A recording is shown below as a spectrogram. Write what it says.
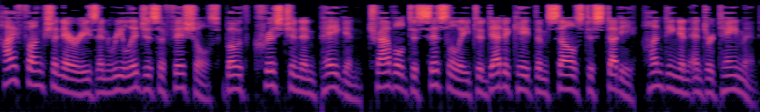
High functionaries and religious officials both Christian and pagan traveled to Sicily to dedicate themselves to study, hunting and entertainment.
